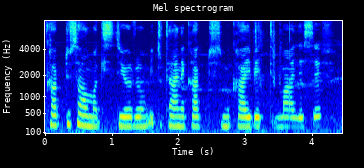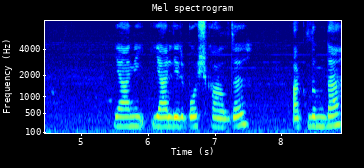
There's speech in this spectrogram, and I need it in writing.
kaktüs almak istiyorum. İki tane kaktüsümü kaybettim maalesef. Yani yerleri boş kaldı. Aklımda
